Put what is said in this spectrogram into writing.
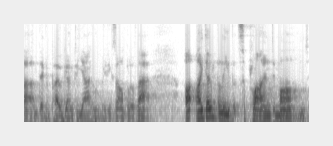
Um, David Pogue going to Yahoo would be an example of that. I, I don't believe that supply and demand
